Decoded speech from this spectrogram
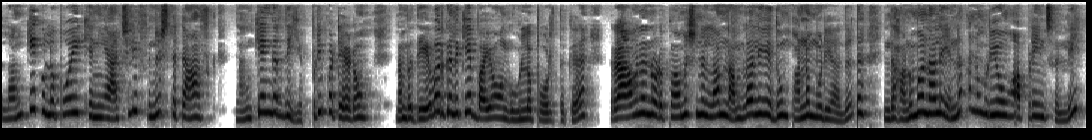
லங்கைக்குள்ள போய் can you actually finish the task லங்கைங்கிறது எப்படிப்பட்ட இடம்? நம்ம தேவர்களுக்கே பயம் அங்க உள்ள போறதுக்கு. ராவணனோட பர்மிஷன் எல்லாம் நம்மளாலேயே எதுவும் பண்ண முடியாது. இந்த ஹனுமானால என்ன பண்ண முடியும் அப்படின்னு சொல்லி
